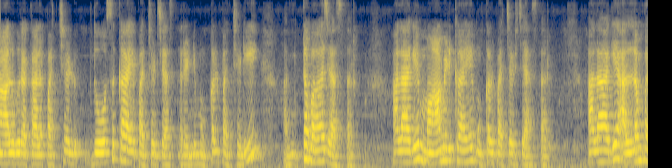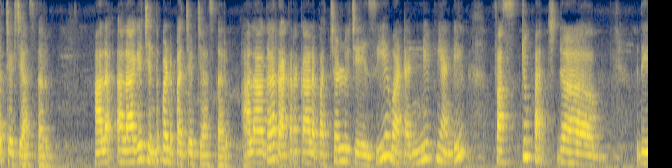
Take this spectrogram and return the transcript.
నాలుగు రకాల పచ్చళ్ళు దోసకాయ పచ్చడి చేస్తారండి ముక్కల పచ్చడి అంత బాగా చేస్తారు. అలాగే మామిడికాయ ముక్కల పచ్చడి చేస్తారు. అలాగే అల్లం పచ్చడి చేస్తారు. అలా అలాగే చింతపండు పచ్చడి చేస్తారు. అలాగా రకరకాల పచ్చళ్ళు చేసి వాటన్నిటిని అండి ఫస్ట్ పచ్చ ఇది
